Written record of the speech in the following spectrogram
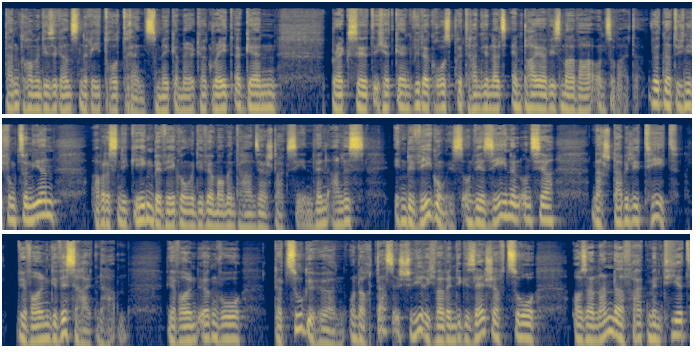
Dann kommen diese ganzen Retro-Trends, Make America Great Again, Brexit, ich hätte gern wieder Großbritannien als Empire, wie es mal war und so weiter. Wird natürlich nicht funktionieren, aber das sind die Gegenbewegungen, die wir momentan sehr stark sehen. Wenn alles in Bewegung ist und wir sehnen uns ja nach Stabilität. Wir wollen Gewissheiten haben. Wir wollen irgendwo dazugehören. Und auch das ist schwierig, weil wenn die Gesellschaft so auseinander fragmentiert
